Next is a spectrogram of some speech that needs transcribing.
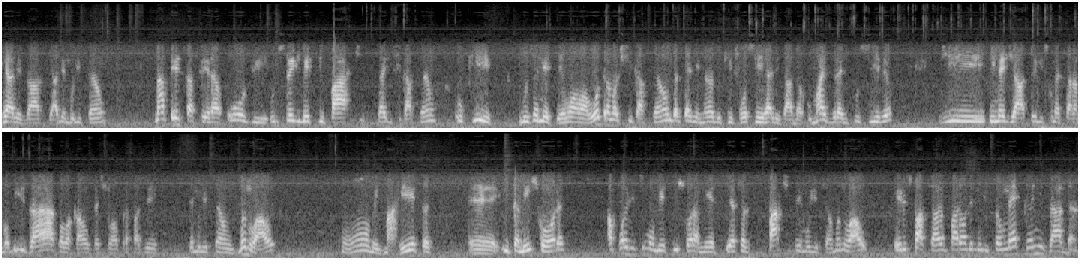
realizasse a demolição. Na terça-feira houve o desprendimento de parte da edificação, o que nos remeteu uma outra notificação determinando que fosse realizada o mais breve possível. De imediato eles começaram a mobilizar, colocar o pessoal para fazer demolição manual, com homens, marretas eh, e também escoras. Após esse momento de escoramento e essa parte de demolição manual, eles passaram para uma demolição mecanizada,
